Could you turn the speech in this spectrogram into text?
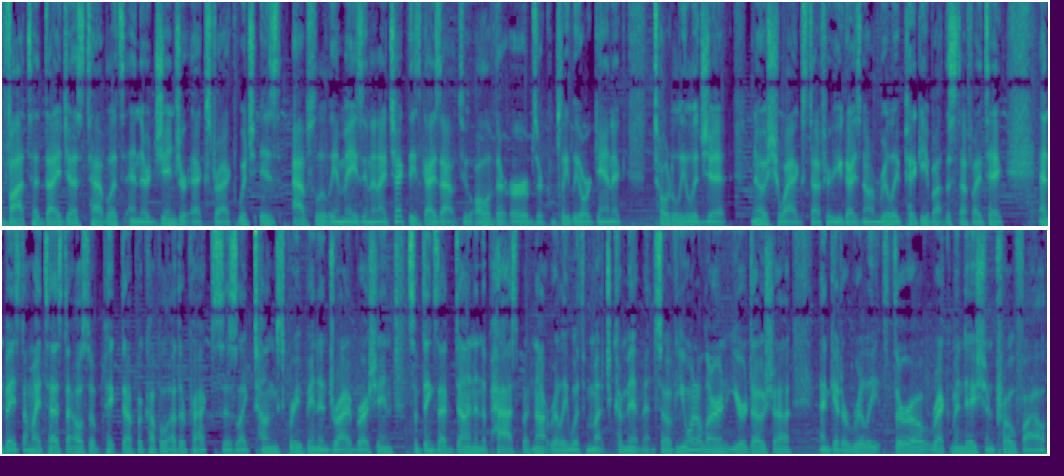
Vata Digest tablets and their ginger extract, which is absolutely amazing. And I checked these guys out too. All of their herbs are completely organic, totally legit, no swag stuff here. You guys know I'm really picky about the stuff I take. And based on my test, I also picked up a couple other practices like tongue scraping and dry brushing, some things I've done in the past, but not really with much commitment. So if you want to learn your dosha and get a really thorough recommendation profile,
